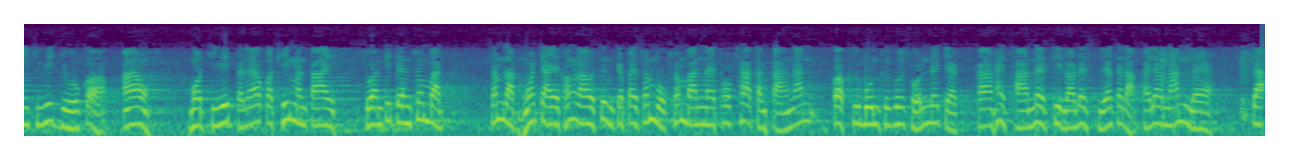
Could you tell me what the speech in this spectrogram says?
มีชีวิตอยู่ก็เอาหมดชีวิตไปแล้วก็ทิ้งมันไป ส่วนที่เป็นสมบัติสำหรับหัวใจของเราซึ่งจะไปสมบุกสมบันในภพชาติต่างๆ นั้น ก็คือบุญคือกุศลได้แก่การให้ทานได้ที่เราได้เสียสละไปแล้วนั้นแหละ จะ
